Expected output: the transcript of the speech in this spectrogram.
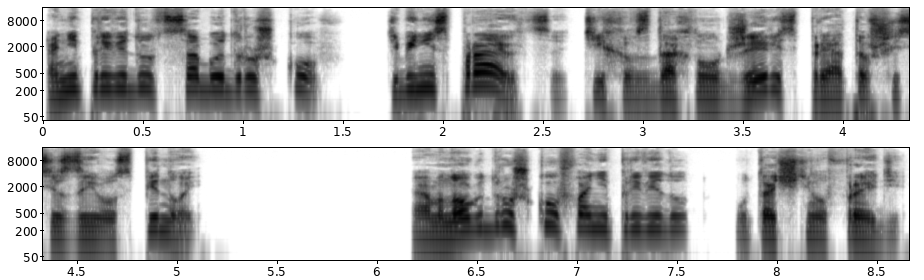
«Они приведут с собой дружков. Тебе не справиться», — тихо вздохнул Джерри, спрятавшийся за его спиной. «А много дружков они приведут?» — уточнил Фредди.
